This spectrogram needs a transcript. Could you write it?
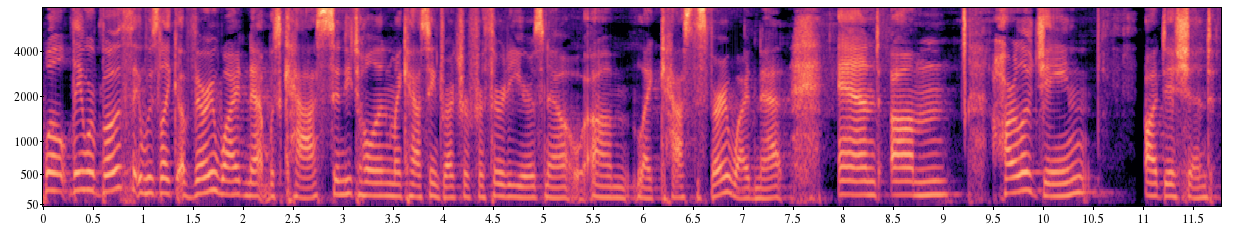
Well, they were both. It was like a very wide net was cast. Cindy Tolan, my casting director for 30 years now, um, like cast this very wide net, and um, Harlow Jane auditioned.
